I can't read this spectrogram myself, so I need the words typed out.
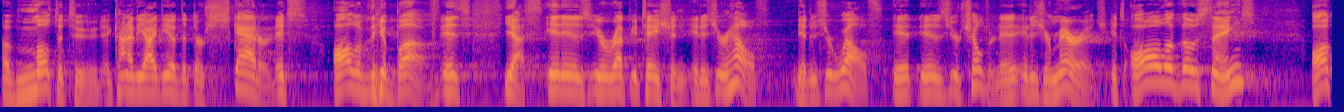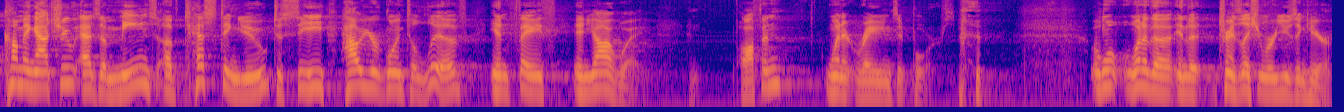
of multitude, kind of the idea that they're scattered. It's all of the above. Is yes, it is your reputation, it is your health, it is your wealth, it is your children, it, it is your marriage. It's all of those things all coming at you as a means of testing you to see how you're going to live in faith in Yahweh. And often when it rains, it pours. One of the in the translation we're using here,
